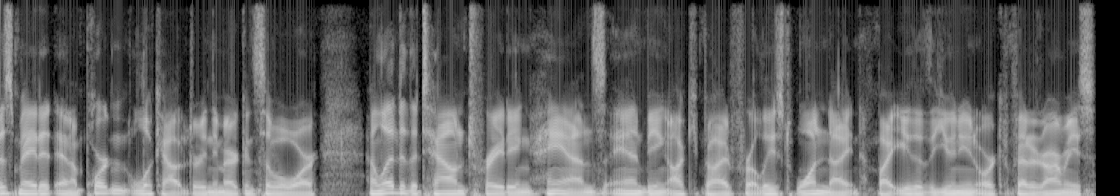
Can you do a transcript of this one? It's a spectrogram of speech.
This made it an important lookout during the American Civil War and led to the town trading hands and being occupied for at least one night by either the Union or Confederate armies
